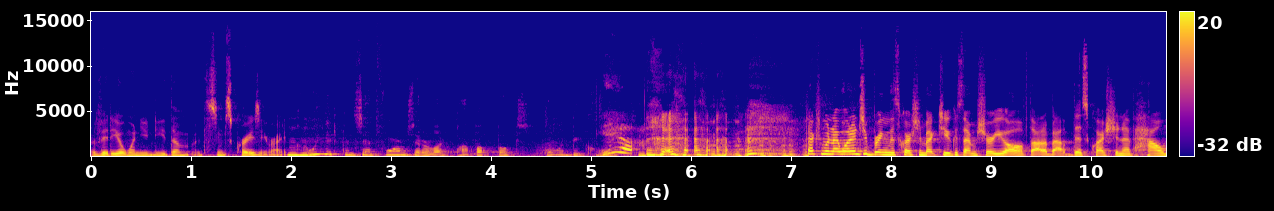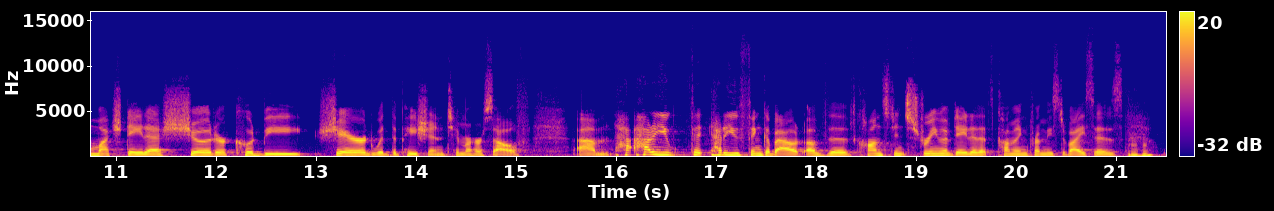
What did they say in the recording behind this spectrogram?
a video when you need them. It seems crazy, right? Mm-hmm. Could we get consent forms that are like pop-up books? That would be cool. Yeah. Dr. Moon, I wanted to bring this question back to you because I'm sure you all have thought about this question of how much data should or could be shared with the patient, him or herself. Um, how, how, do you th- how do you think about of the constant stream of data that's coming from these devices? Mm-hmm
